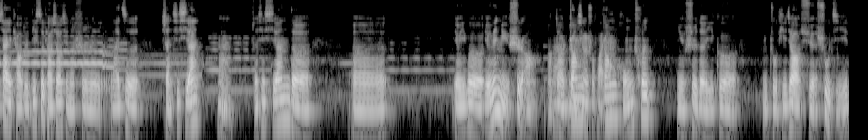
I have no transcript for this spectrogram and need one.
下一条就第四条消息呢，是来自陕西西安啊，陕西西安的呃有一个有一位女士啊啊叫张张红春女士的一个主题叫“雪树集”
